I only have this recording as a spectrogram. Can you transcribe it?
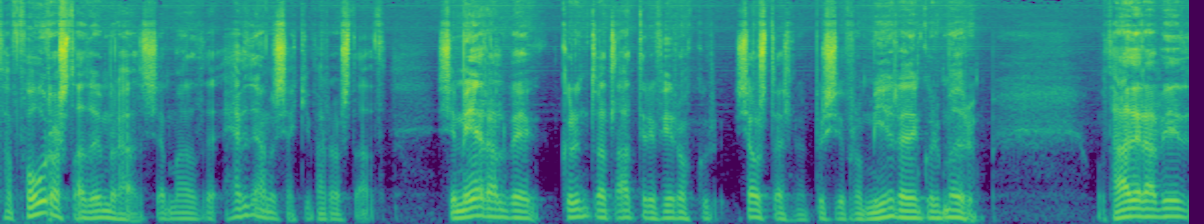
það fór á stað umræð sem að hefði annars ekki farið á stað sem er alveg grundvallatri fyrir okkur sjálfstæðismenn, bursið frá mér eða einhverjum öðrum. Og það er að við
